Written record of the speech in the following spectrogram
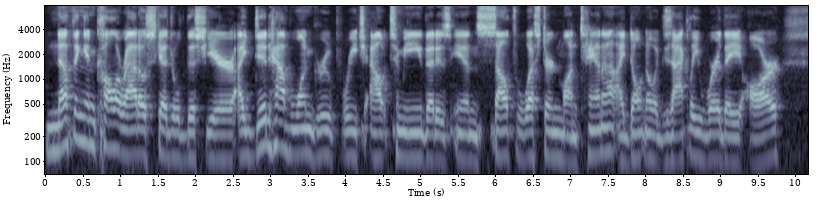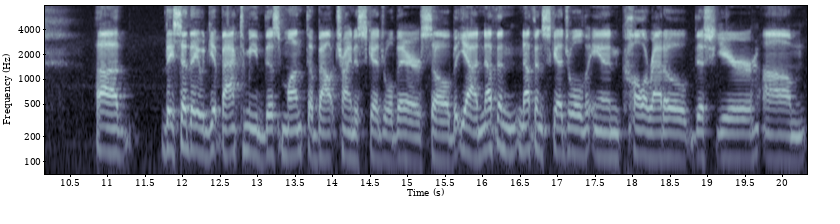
Nothing in Colorado scheduled this year. I did have one group reach out to me that is in southwestern Montana. I don't know exactly where they are. Uh, they said they would get back to me this month about trying to schedule there. So, but yeah, nothing, nothing scheduled in Colorado this year. Um,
